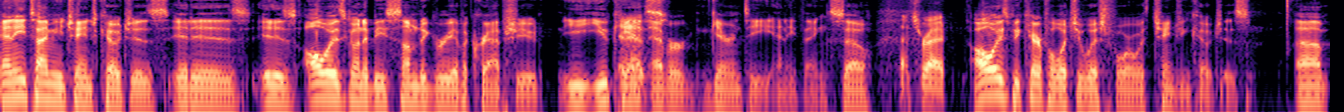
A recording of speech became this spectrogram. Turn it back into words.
Anytime you change coaches, it is it is always going to be some degree of a crapshoot. You you can't ever guarantee anything. So That's right. always be careful what you wish for with changing coaches. Um,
